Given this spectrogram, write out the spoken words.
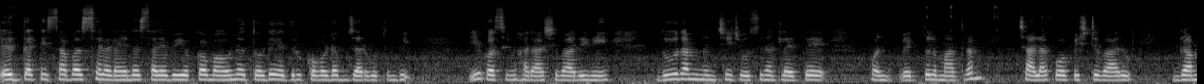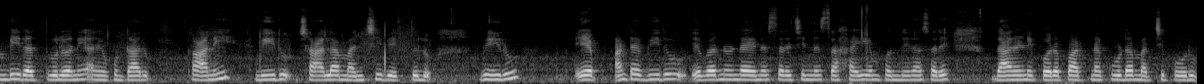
ఎంతటి సమస్యలనైనా సరే మీ యొక్క మౌనంతోనే ఎదుర్కోవడం జరుగుతుంది. ఈ యొక్క సింహరాశి వారిని దూరం నుంచి చూసినట్లయితే కొన్ వ్యక్తులు మాత్రం చాలా కోపిష్టి వారు గంభీరత్వులు అని అనుకుంటారు. కానీ వీరు చాలా మంచి వ్యక్తులు. వీరు ఏ అంటే వీరు ఎవరి నుండి అయినా సరే చిన్న సహాయం పొందినా సరే దానిని పొరపాటున కూడా మర్చిపోరు.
